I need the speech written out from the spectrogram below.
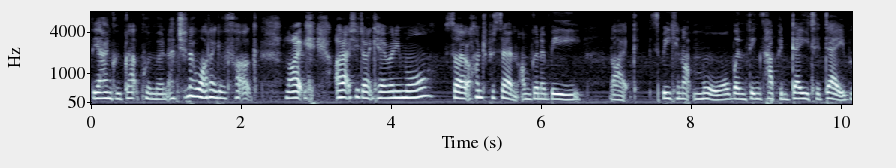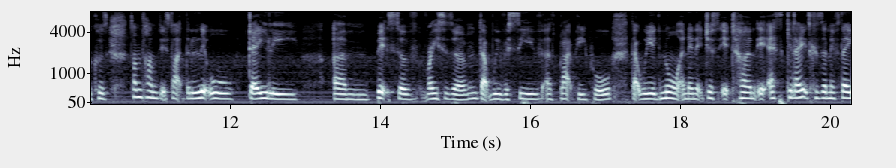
the angry black woman. And you know what? I don't give a fuck. Like i actually don't care anymore. So 100% i'm gonna be like speaking up more when things happen day to day because sometimes it's like the little daily um, bits of racism that we receive as black people that we ignore and then it just it turns it escalates because then if they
